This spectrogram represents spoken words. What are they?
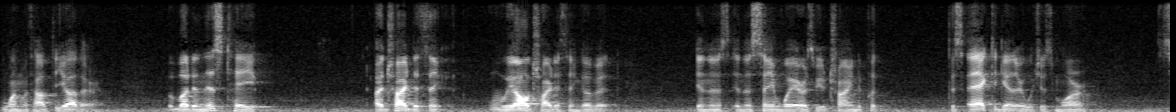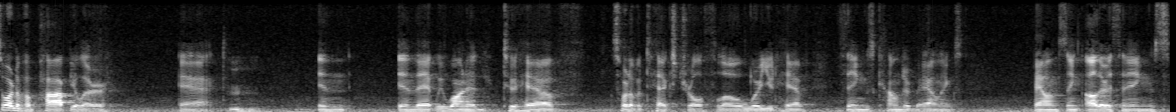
one without the other. But, in this tape, I tried to think. We all try to think of it in the in the same way as we were trying to put this act together, which is more sort of a popular act Mm-hmm. in in that we wanted to have sort of a textural flow where you'd have things counterbalance balancing other things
